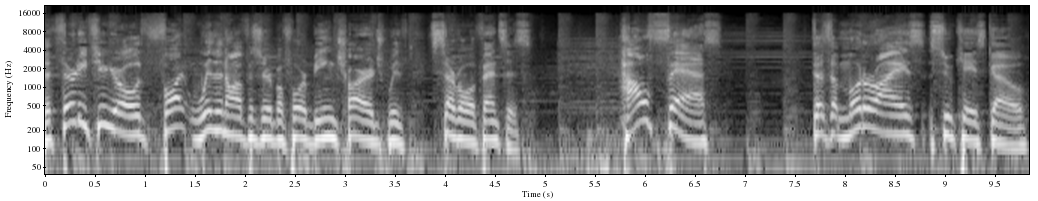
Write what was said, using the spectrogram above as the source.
The 32 year old fought with an officer before being charged with several offenses. How fast does a motorized suitcase go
